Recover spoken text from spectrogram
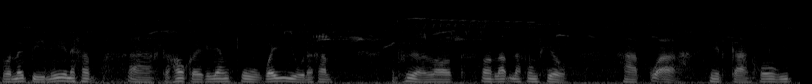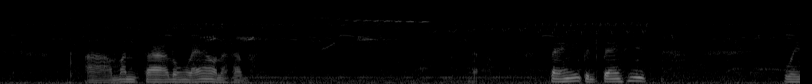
ส่วนในปีนี้นะครับอ่เขาก็ยังปลูกไว้อยู่นะครับ เพื่อรอต้อนรับนักท่องเที่ยว หากว่าเหตุการณ์โควิดมันซาลงแล้วนะครับ แปลงนี้เป็นแปลงที่สวย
